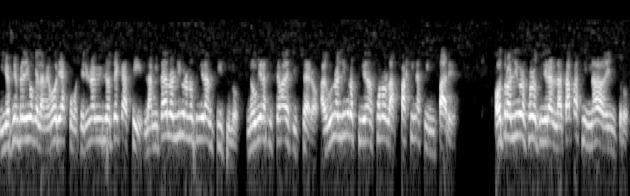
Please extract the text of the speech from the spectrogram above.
y yo siempre digo que la memoria es como sería una biblioteca así. La mitad de los libros no tuvieran títulos, no hubiera sistema de ficheros. Algunos libros tuvieran solo las páginas impares. Otros libros solo tuvieran la tapa sin nada dentro.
